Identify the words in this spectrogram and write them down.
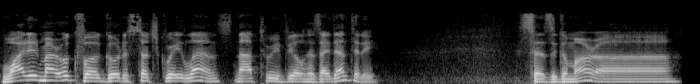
Why did Mar Ukva go to such great lengths not to reveal his identity? Says the Gemara.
